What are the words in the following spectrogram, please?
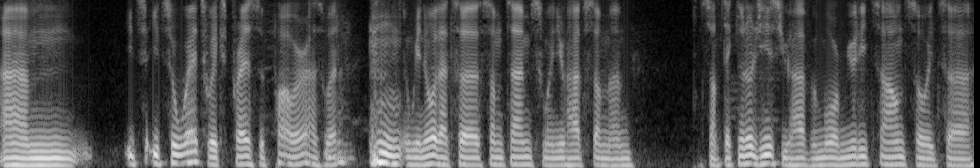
Um, it's it's a way to express the power as well. Mm-hmm. we know that sometimes when you have some um, some technologies you have a more muted sound. So it's uh,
